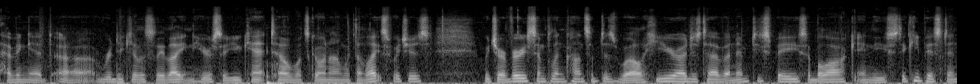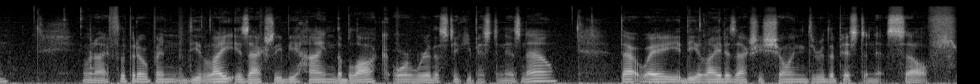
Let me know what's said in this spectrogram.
having it uh, ridiculously light in here so you can't tell what's going on with the light switches, which are very simple in concept as well. Here I just have an empty space, a block, and the sticky piston. And when I flip it open, the light is actually behind the block or where the sticky piston is now. That way the light is actually showing through the piston itself.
